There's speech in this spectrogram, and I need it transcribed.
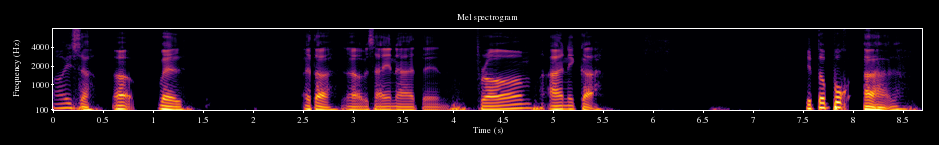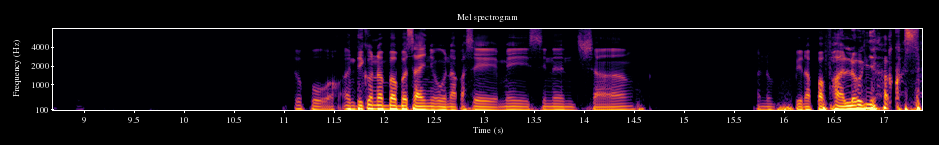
Okay siya. Uh, well, ito, uh, basahin natin. From Anika. Ito po, ah, ito po, hindi ko nababasahin yung una kasi may sinend siyang, ano, pinapa-follow niya ako sa,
